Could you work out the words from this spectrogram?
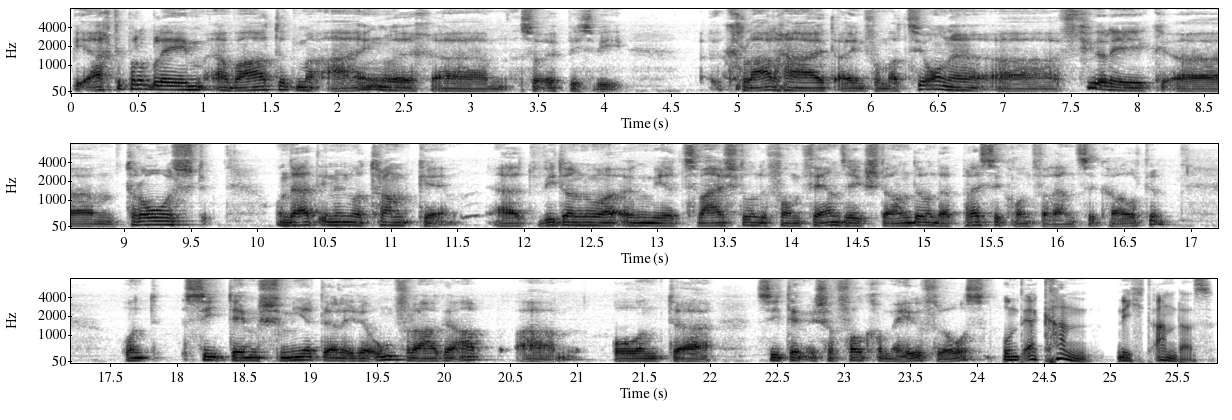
bei echten Problemen erwartet man eigentlich ähm, so etwas wie Klarheit Informationen, äh, Führung, äh, Trost. Und er hat ihnen nur Trump gegeben. Er hat wieder nur irgendwie zwei Stunden vom Fernsehen gestanden und hat Pressekonferenzen gehalten. Und seitdem schmiert er in der Umfrage ab. Ähm, und äh, seitdem ist er vollkommen hilflos. Und er kann nicht anders.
